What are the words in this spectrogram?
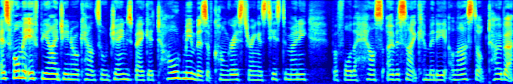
As former FBI General Counsel James Baker told members of Congress during his testimony before the House Oversight Committee last October,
